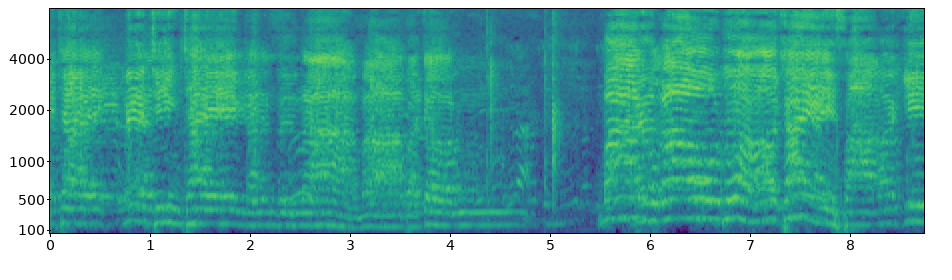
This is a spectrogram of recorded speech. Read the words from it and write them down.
ยชัย แม้ชิงชัยกันซึ่งหน้ามาประจน มาพวกเราพวกเราใช้ให้สามัคคี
